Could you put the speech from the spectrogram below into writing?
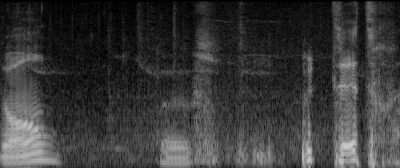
non. Euh, Peut-être.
